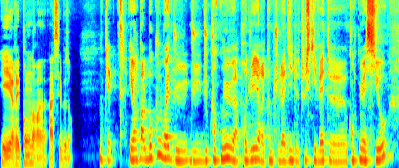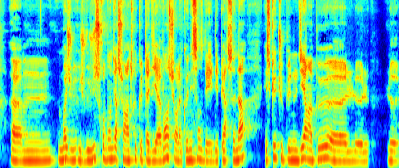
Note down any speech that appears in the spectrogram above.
et répondre à ses besoins. Ok. Et on parle beaucoup ouais, du, du, du, contenu à produire et comme tu l'as dit, de tout ce qui va être euh, contenu SEO. Euh, moi, je, je, veux juste rebondir sur un truc que tu as dit avant, sur la connaissance des, des personas. Est-ce que tu peux nous dire un peu euh, le, le,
